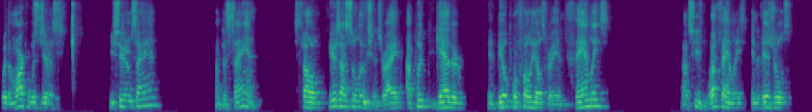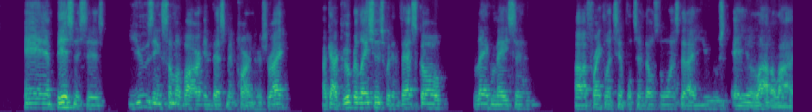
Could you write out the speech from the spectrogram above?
where the market was just. You see what I'm saying? I'm just saying. So here's our solutions, right? I put together and build portfolios for in families, uh, excuse me, what families, individuals, and businesses using some of our investment partners, right? I got good relations with Invesco, Legg Mason, uh, Franklin Templeton. Those are the ones that I use a lot, a lot.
